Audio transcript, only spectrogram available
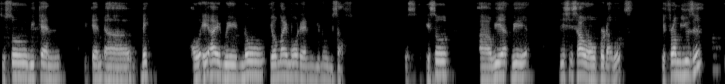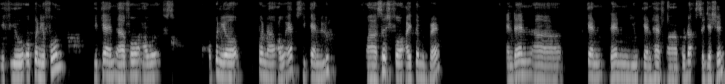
to so we can we can uh, make our AI we know your mind more than you know yourself. Okay, so uh, we we this is how our product works. If from user, if you open your phone, you can uh, for our open your open uh, our apps. You can look uh, search for item brand, and then uh, can then you can have uh, product suggestion.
